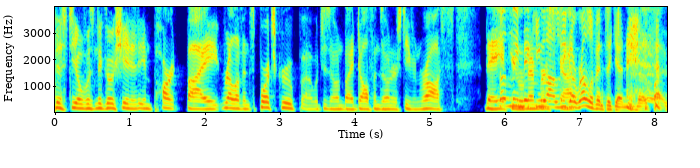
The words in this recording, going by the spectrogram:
This deal was negotiated in part by Relevant Sports Group, uh, which is owned by Dolphins owner Stephen Ross. They suddenly making La Liga Scott, relevant again by,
